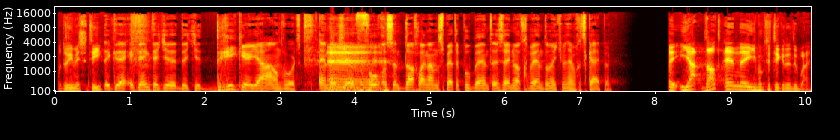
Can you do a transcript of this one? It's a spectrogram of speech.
Wat doe je, Mr. T? Ik denk, ik denk dat, je, dat je drie keer ja antwoordt. En dat je Eh. vervolgens een dag lang aan de spetterpoel bent en zenuwachtig bent omdat je met hem gaat skypen. Eh, ja, dat. En eh, je boekt een ticket naar Dubai.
